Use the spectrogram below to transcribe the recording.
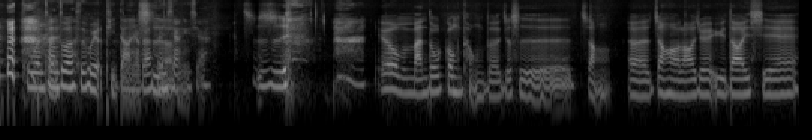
图文创作似乎有提到，你要不要分享一下？就是 因为我们蛮多共同的，就是账呃账号，然后就会遇到一些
